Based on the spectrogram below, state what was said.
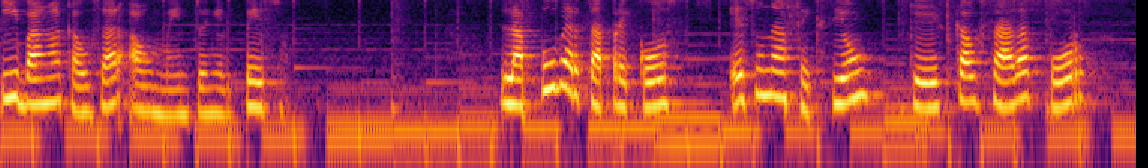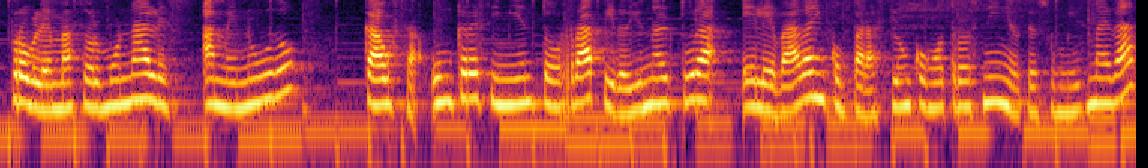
y van a causar aumento en el peso. La pubertad precoz es una afección que es causada por problemas hormonales. A menudo causa un crecimiento rápido y una altura elevada en comparación con otros niños de su misma edad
